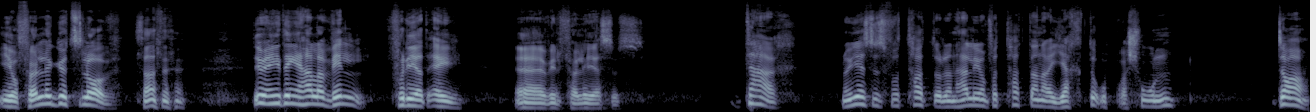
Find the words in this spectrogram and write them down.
i å følge Guds lov. Sant? Det er jo ingenting jeg heller vil fordi at jeg eh, vil følge Jesus. Der når Jesus får tatt, og Den hellige ånd får tatt denne hjerteoperasjonen, da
